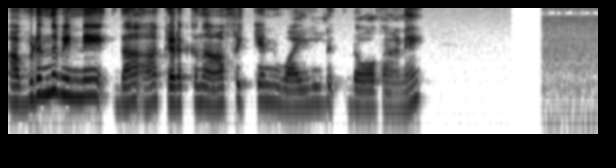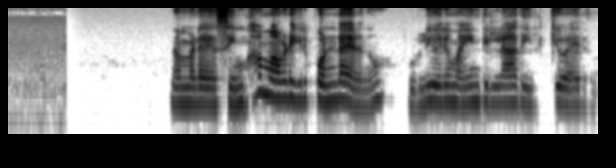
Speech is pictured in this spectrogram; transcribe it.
അവിടുന്ന് പിന്നെ ദാ ആ കിടക്കുന്ന ആഫ്രിക്കൻ വൈൽഡ് ഡോഗാണേ നമ്മുടെ സിംഹം അവിടെ ഇരിപ്പുണ്ടായിരുന്നു. പുള്ളി ഒരു മൈൻഡ് ഇല്ലാതെ ഇരിക്കുമായിരുന്നു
